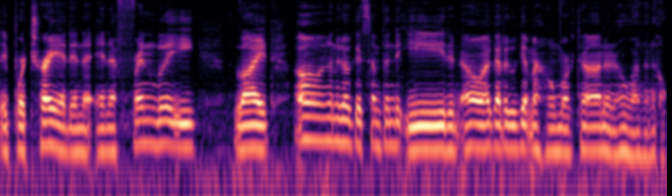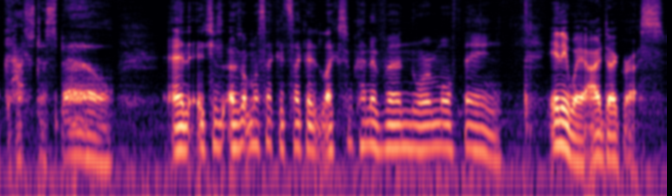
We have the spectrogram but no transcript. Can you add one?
they portray it in a in a friendly light. Oh, I'm gonna go get something to eat, and oh, I gotta go get my homework done, and oh, I'm gonna go cast a spell. And it's just it's almost like it's like a like some kind of a normal thing. Anyway, I digress.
